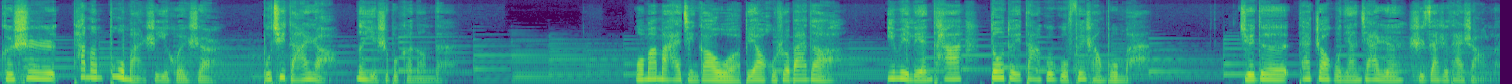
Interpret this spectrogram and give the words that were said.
可是他们不满是一回事儿，不去打扰那也是不可能的。我妈妈还警告我不要胡说八道，因为连她都对大姑姑非常不满，觉得她照顾娘家人实在是太少了。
